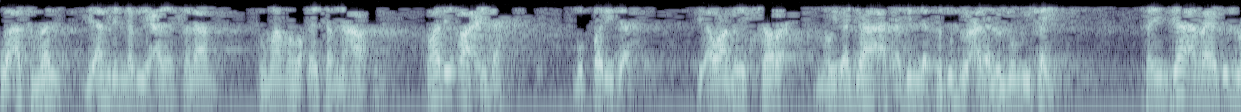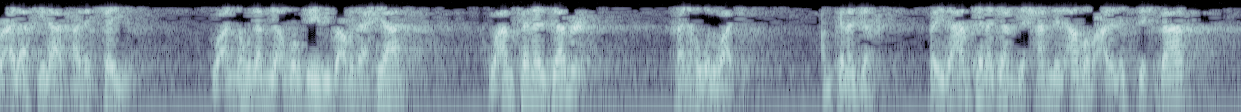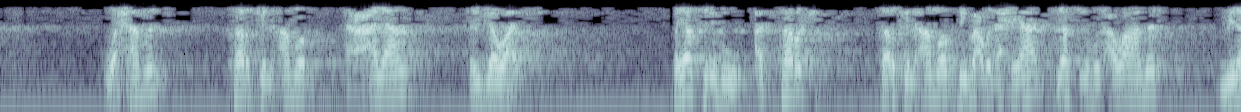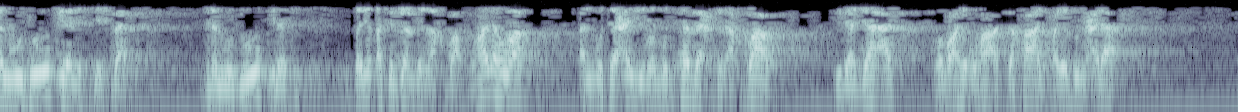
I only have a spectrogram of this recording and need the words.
وأكمل لأمر النبي عليه السلام ثمامة وقيس بن عاصم. وهذه قاعدة. مضطردة في أوامر الشرع أنه إذا جاءت أدلة تدل على لزوم شيء فإن جاء ما يدل على خلاف هذا الشيء وأنه لم يأمر به في بعض الأحيان وأمكن الجمع كان هو الواجب أمكن الجمع. فإذا أمكن الجمع بحمل الأمر على الاستحباب وحمل ترك الأمر على الجواز فيصرف الترك ترك الأمر في بعض الأحيان يصرف الأوامر من الوجوب إلى الاستحباب. من الوجوب إلى طريقة الجمع بين الأخبار. وهذا هو المتعين والمتبع في الأخبار. إذا جاءت وظاهرها التخالف هذا يدل على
